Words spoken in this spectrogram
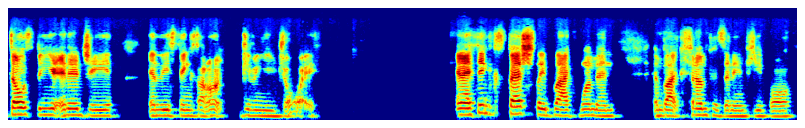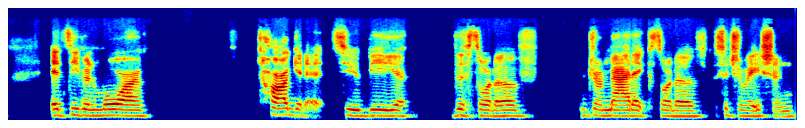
don't spend your energy in these things that aren't giving you joy. And i think especially black women and black femme presenting people it's even more targeted to be this sort of dramatic sort of situation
